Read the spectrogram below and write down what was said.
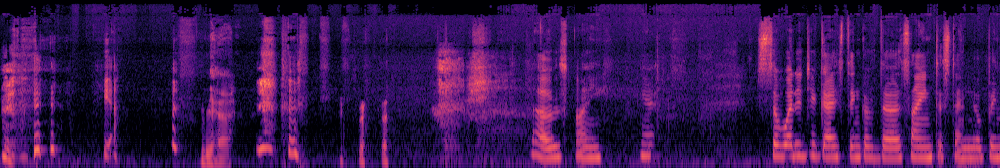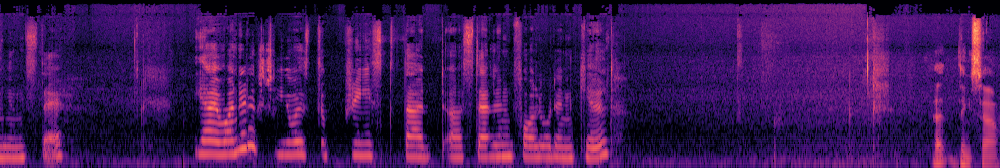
yeah Yeah. that was funny yeah So, what did you guys think of the scientist? Any opinions there? Yeah, I wondered if she was the priest that uh, Stehlen followed and killed. I think so.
